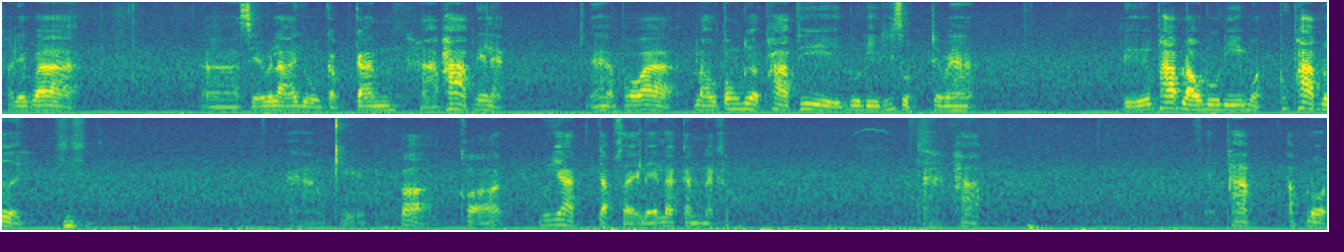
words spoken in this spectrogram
เขาเรียกว่าาเสียเวลาอยู่กับการหาภาพนี่แหละนะครับเพราะว่าเราต้องเลือกภาพที่ดูดีที่สุดใช่ไหมฮะหรือภาพเราดูดีหมดทุกภาพเลยโอเคก็ ขออนุญาตจับใส่เลยแล้วกันนะครับ ภาพ ภาพอัปโหลด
